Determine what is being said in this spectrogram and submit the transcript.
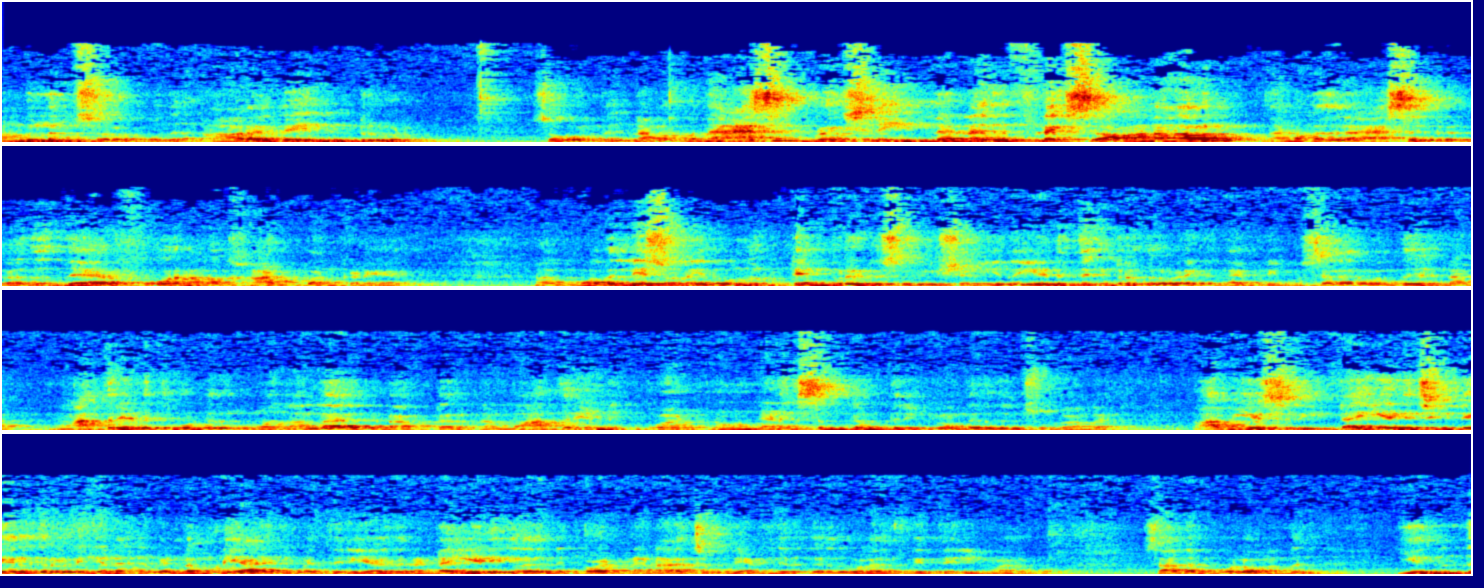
அமிலம் சுரப்பது அறவே நின்றுவிடும். ஸோ வந்து நமக்கு வந்து ஆசிட் ப்ரொடக்ஷனே இல்லைன்னா ரிஃப்ளெக்ஸ் ஆனாலும் நமக்கு அதில் ஆசிட் இருக்காது. தேர் ஃபோர் நமக்கு ஹார்ட் பர்ன் கிடையாது. முதல்ல சொன்ன இது வந்து ஒரு டெம்பரரி சொல்யூஷன் இதை எடுத்துக்கிட்டு இருக்கிற வரைக்கும் தான் எப்படி சிலர் வந்து நான் மாத்திரை எடுத்துக்கொண்டு இருக்கும்போது நல்லா இருக்கு டாக்டர் நான் மாத்திரையை நிப்பாட்டினோடனே எனக்கு சிம்டம் திருப்பி வந்துடுதுன்னு சொல்லுவாங்க. ஆப்வியஸ்லி டை அடிச்சுக்கிட்டே இருக்கிற வரைக்கும் எனக்கு வெள்ள முடிய யாருக்குமே தெரியாது. நான் டை அடிக்கிறது நிப்பாட்டினா நரைச்ச முடி எனக்கு இருக்கிறது உலகத்துக்கு தெரியுமா இருக்கும். ஸோ அதை போல் வந்து எந்த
